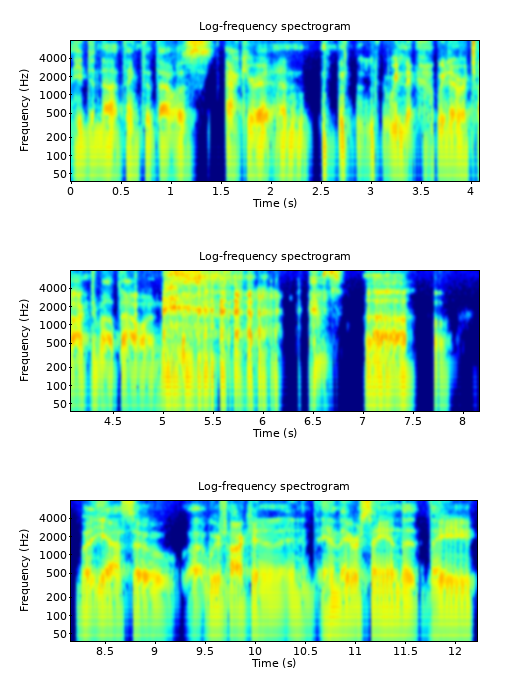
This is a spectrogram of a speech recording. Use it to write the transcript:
He did not think that that was accurate, and we ne- we never talked about that one. uh, but yeah, so uh, we were talking, and and they were saying that they.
